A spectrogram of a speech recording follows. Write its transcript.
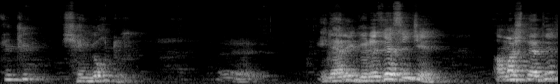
Çünkü şey yoktur. Ee, ileri göreceksin ki amaç nedir?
